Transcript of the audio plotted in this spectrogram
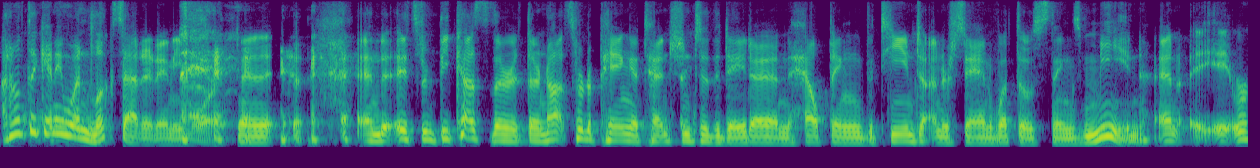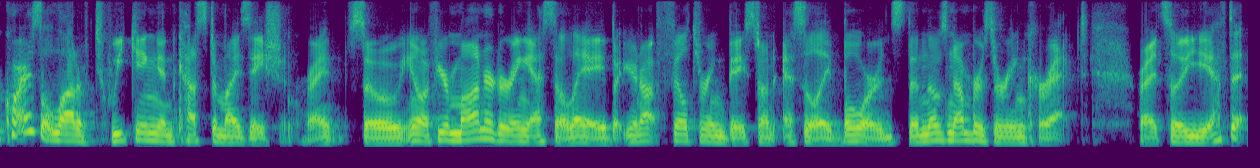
I don't think anyone looks at it anymore. and, and it's because they're they're not sort of paying attention to the data and helping the team to understand what those things mean. And it requires a lot of tweaking and customization, right? So you know, if you're monitoring SLA, but you're not filtering based on SLA boards, then those numbers are incorrect, right? So you have to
